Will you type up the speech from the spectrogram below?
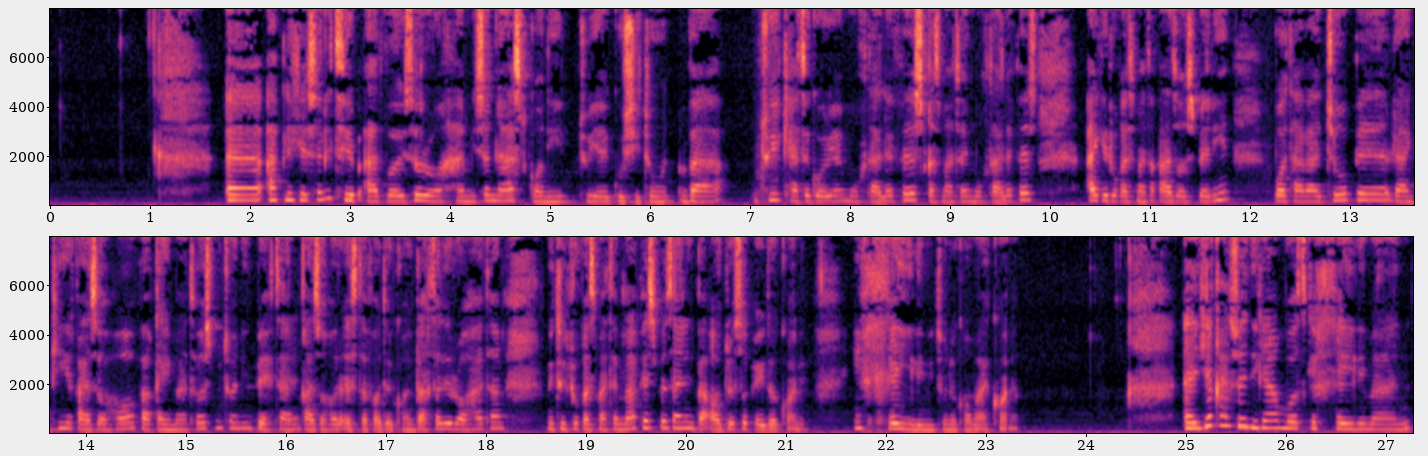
اپلیکیشن TripAdvisor رو همیشه نصب کنید توی گوشیتون و توی category های مختلفش قسمت های مختلفش. اگه رو قسمت غذاش برین با توجه به رنکینگ غذاها و قیمتاش می‌تونید بهترین غذاها رو استفاده کنید و خیلی راحت هم می‌تونید رو قسمت مپش بزنید و آدرس رو پیدا کنید. این خیلی می‌تونه کمک کنه. یه غذای دیگه هم باز که خیلی من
